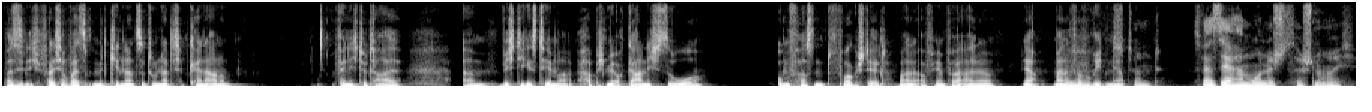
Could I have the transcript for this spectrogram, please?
weiß ich nicht, vielleicht auch, weil es mit Kindern zu tun hat, ich habe keine Ahnung. Finde ich total ähm, wichtiges Thema. Habe ich mir auch gar nicht so umfassend vorgestellt. War auf jeden Fall eine, ja, meiner mhm, Favoriten, ja. Stimmt. Es war sehr harmonisch zwischen euch.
